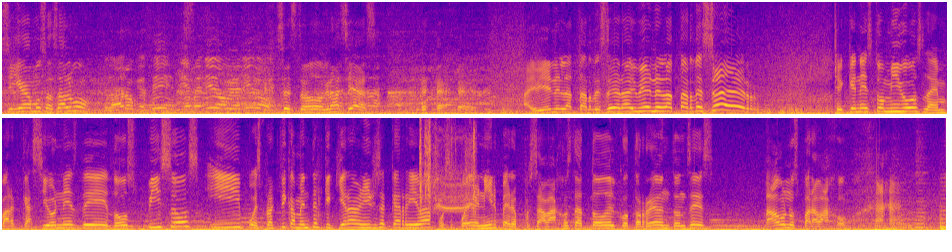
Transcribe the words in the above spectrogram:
sí llegamos a salvo? Claro que sí. Bienvenido, bienvenido. Eso es todo, gracias. ahí viene el atardecer, ahí viene el atardecer. Chequen esto amigos, la embarcación es de dos pisos y pues prácticamente el que quiera venirse acá arriba pues puede venir, pero pues abajo está todo el cotorreo, entonces vámonos para abajo.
